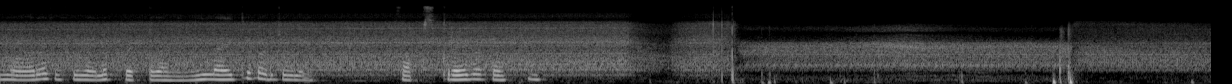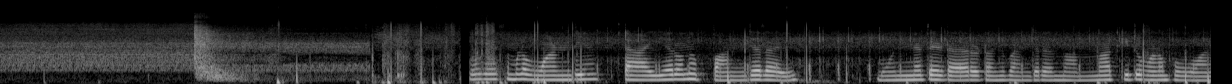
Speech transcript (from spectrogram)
ഓരോ സബ്സ്ക്രൈബ് വിലപ്പെട്ടതാണ് നിങ്ങൾ ലൈക്ക് ഒക്കെ. അടിച്ചോളൂ ഒക്കെ നമ്മളെ വണ്ടി ടയറൊന്ന് പഞ്ചറായി. മുന്നത്തെ ടയർ ഇട്ടൊന്ന് പഞ്ചറായി. നന്നാക്കിയിട്ട് വേണം പോവാൻ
